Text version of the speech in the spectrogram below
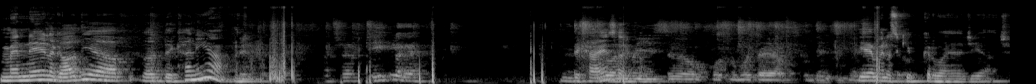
मैंने लगा दिया आप देखा नहीं आपने अच्छा ठीक लगा। दिखाए सर। ये मैंने स्किप करवाया जी आज।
